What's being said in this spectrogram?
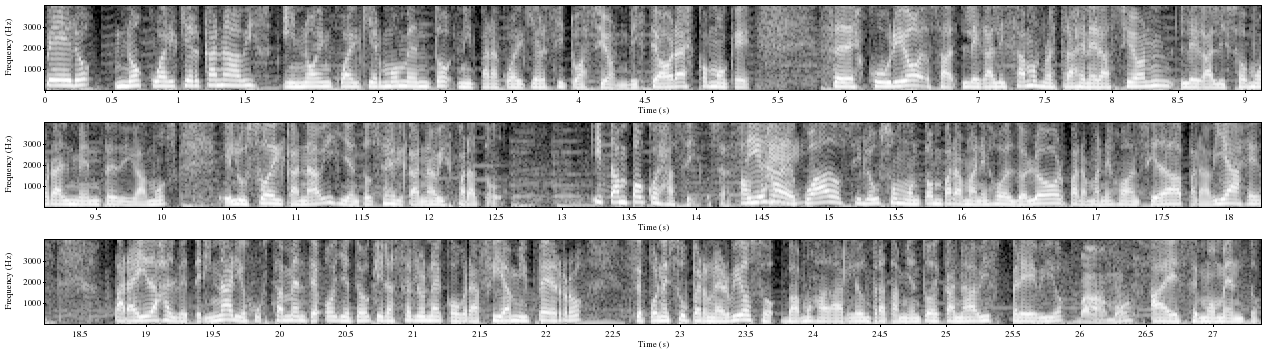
pero no cualquier cannabis y no en cualquier momento ni para cualquier situación. ¿Viste? Ahora es como que se descubrió, o sea, legalizamos, nuestra generación legalizó moralmente, digamos, el uso del cannabis y entonces el cannabis para todo. Y tampoco es así. O sea, sí es adecuado, sí lo uso un montón para manejo del dolor, para manejo de ansiedad, para viajes, para idas al veterinario. Justamente, oye, tengo que ir a hacerle una ecografía a mi perro, se pone súper nervioso. Vamos a darle un tratamiento de cannabis previo Vamos. a ese momento.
